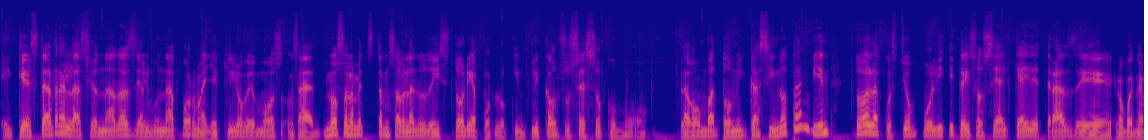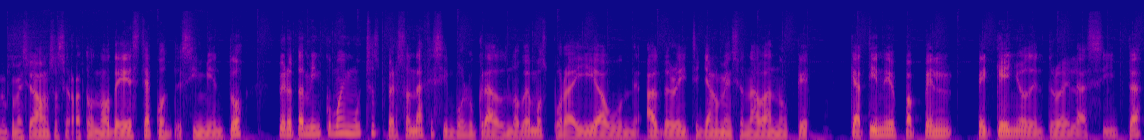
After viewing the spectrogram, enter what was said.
eh, que están relacionadas de alguna forma. Y aquí lo vemos, o sea, no solamente estamos hablando de historia por lo que implica un suceso como la bomba atómica, sino también toda la cuestión política y social que hay detrás de, bueno, lo que mencionábamos hace rato, ¿no? De este acontecimiento, pero también como hay muchos personajes involucrados, ¿no? Vemos por ahí a un Albert ya lo mencionaba, ¿no? Que, que tiene papel pequeño dentro de la cinta,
